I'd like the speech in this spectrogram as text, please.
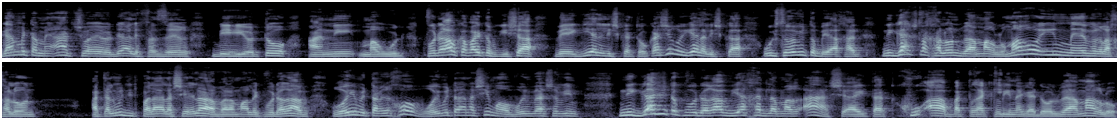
גם את המעט שהוא היה יודע לפזר, בהיותו עני מרוד. כבוד הרב קבע איתו פגישה, והגיע ללשכתו. כאשר הוא הגיע ללשכה, הוא הסתובב איתו ביחד, ניגש לחלון ואמר לו, מה רואים מעבר לחלון? התלמיד התפלא על השאלה, אבל אמר לכבוד הרב, רואים את הרחוב, רואים את האנשים העוברים והשבים. ניגש איתו כבוד הרב יחד למראה שהייתה תקועה בטרקלין הגדול, ואמר לו,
